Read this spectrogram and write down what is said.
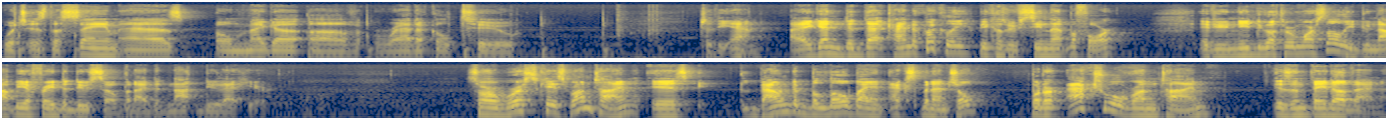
which is the same as omega of radical 2 to the n. I again did that kind of quickly because we've seen that before. If you need to go through more slowly, do not be afraid to do so, but I did not do that here. So our worst case runtime is bounded below by an exponential, but our actual runtime is in theta of n.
